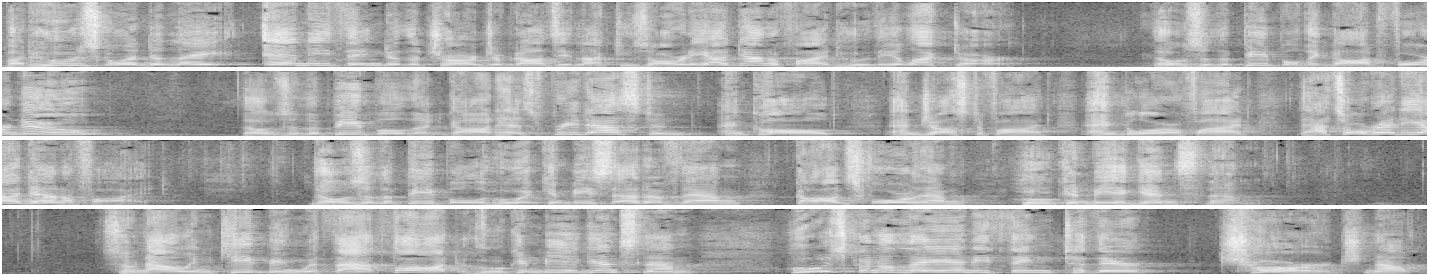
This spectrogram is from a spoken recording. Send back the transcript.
But who's going to lay anything to the charge of God's elect? He's already identified who the elect are. Those are the people that God foreknew Those are the people that God has predestined and called and justified and glorified. That's already identified. Those are the people who it can be said of them, God's for them, who can be against them. So now, in keeping with that thought, who can be against them? Who's going to lay anything to their charge? Now,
